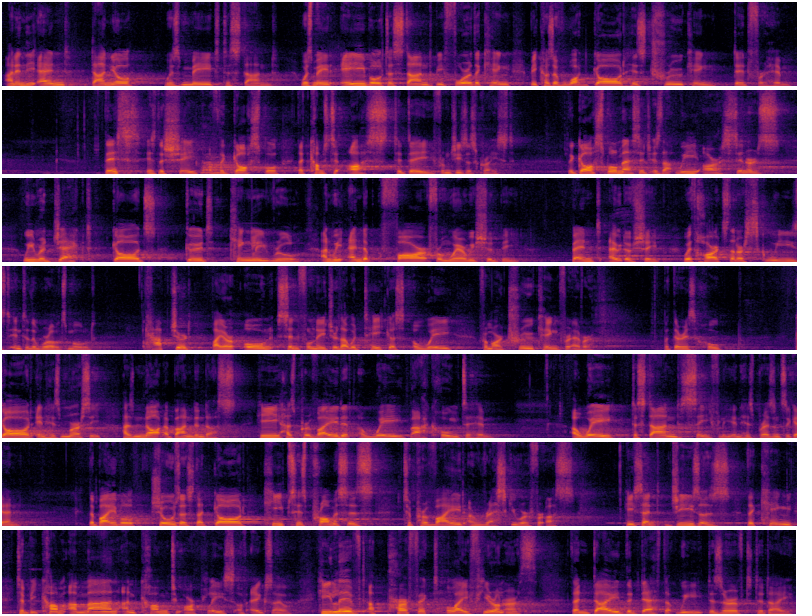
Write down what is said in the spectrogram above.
And in the end, Daniel was made to stand, was made able to stand before the king because of what God, his true king, did for him. This is the shape of the gospel that comes to us today from Jesus Christ. The gospel message is that we are sinners. We reject God's good kingly rule, and we end up far from where we should be, bent out of shape, with hearts that are squeezed into the world's mold, captured by our own sinful nature that would take us away from our true King forever. But there is hope. God, in His mercy, has not abandoned us. He has provided a way back home to Him, a way to stand safely in His presence again. The Bible shows us that God keeps His promises to provide a rescuer for us. He sent Jesus, the King, to become a man and come to our place of exile. He lived a perfect life here on earth, then died the death that we deserved to die.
